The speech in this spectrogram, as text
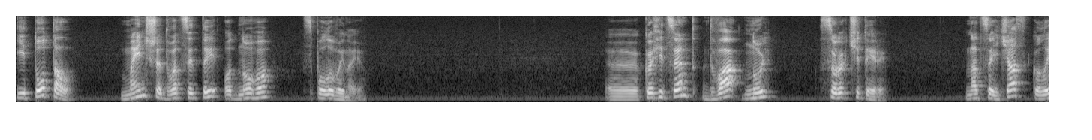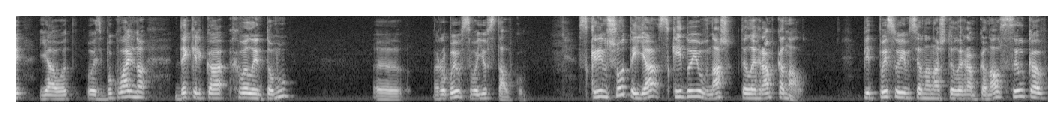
і тотал менше 21 з половиною. Е, Коефіцієнт 2,044. На цей час, коли я от ось буквально декілька хвилин тому е, робив свою ставку. Скріншоти я скидаю в наш телеграм-канал. Підписуємося на наш телеграм-канал. Ссылка в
